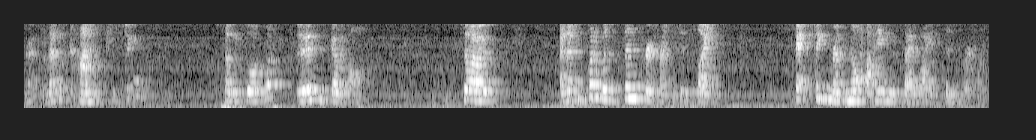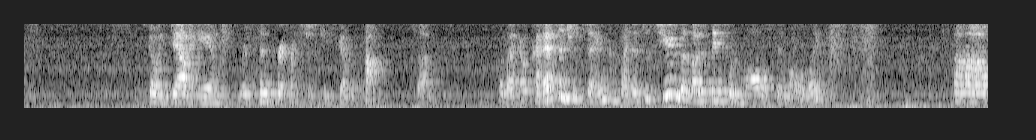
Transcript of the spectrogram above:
Okay, so that was kind of interesting. So we thought, what earth is going on? So, and if you put it with the thin preference, it's like fat stigma is not behaving the same way as thin preference it's going down again, whereas thin preference just keeps going up. So we're like, okay, that's interesting because I just assumed that those things would model similarly. Um,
